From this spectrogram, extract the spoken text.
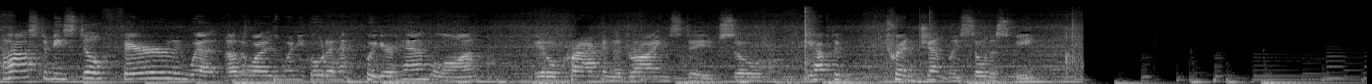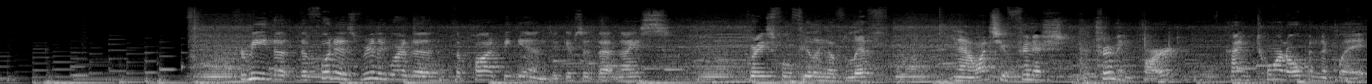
has to be still fairly wet, otherwise when you go to put your handle on, it'll crack in the drying stage. So you have to tread gently, so to speak. For me, the, the foot is really where the, the pot begins. It gives it that nice graceful feeling of lift. Now once you finish the trimming part, kind of torn open the clay,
